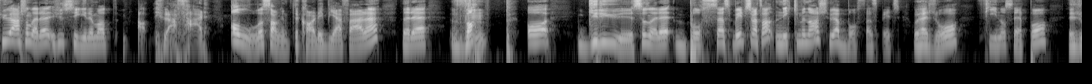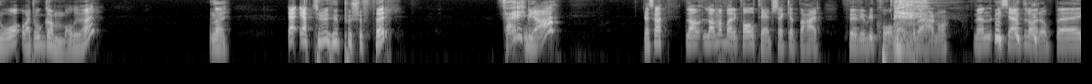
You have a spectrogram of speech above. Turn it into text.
Hun er sånn derre Hun synger om at ja, Hun er fæl. Alle sangene til Cardi B er fæle. Derre vapp og grusom derre boss ass bitch. Vet du hva? Nicki Minaj hun er boss ass bitch. Hun er rå, fin å se på. Rå, og vet du hvor gammel hun er? Nei. Jeg, jeg tror hun pusher før. Serr? Ja? Skal La, la meg bare kvalitetssjekke dette her før vi blir calla ut på det her nå. Men hvis jeg drar opp eh,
